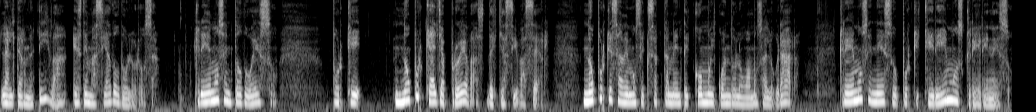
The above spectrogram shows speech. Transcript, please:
La alternativa es demasiado dolorosa. Creemos en todo eso porque no porque haya pruebas de que así va a ser, no porque sabemos exactamente cómo y cuándo lo vamos a lograr. Creemos en eso porque queremos creer en eso.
